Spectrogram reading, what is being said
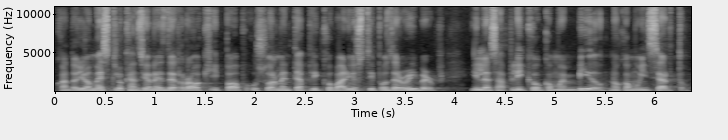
Cuando yo mezclo canciones de rock y pop, usualmente aplico varios tipos de reverb y las aplico como envío, no como inserto.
